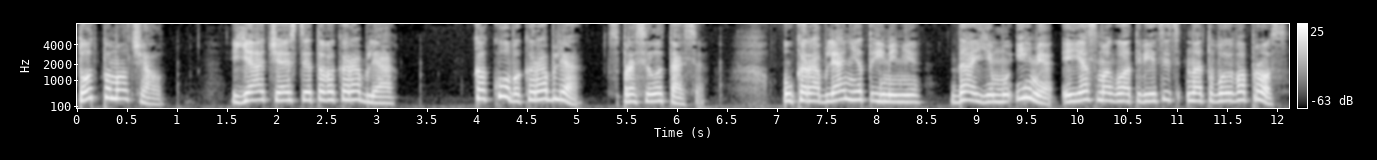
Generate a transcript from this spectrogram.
Тот помолчал. «Я часть этого корабля». «Какого корабля?» — спросила Тася. «У корабля нет имени. Дай ему имя, и я смогу ответить на твой вопрос»,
